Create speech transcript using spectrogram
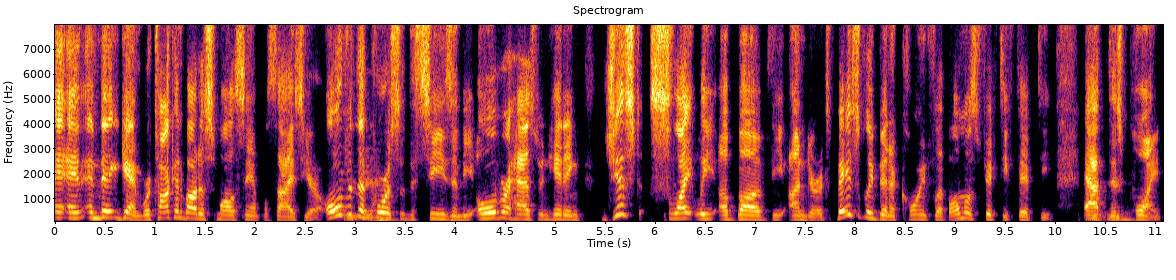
and and then again we're talking about a small sample size here. Over the Mhm. course of the season, the over has been hitting just slightly above the under. It's basically been a coin flip, almost 50-50 at this point.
